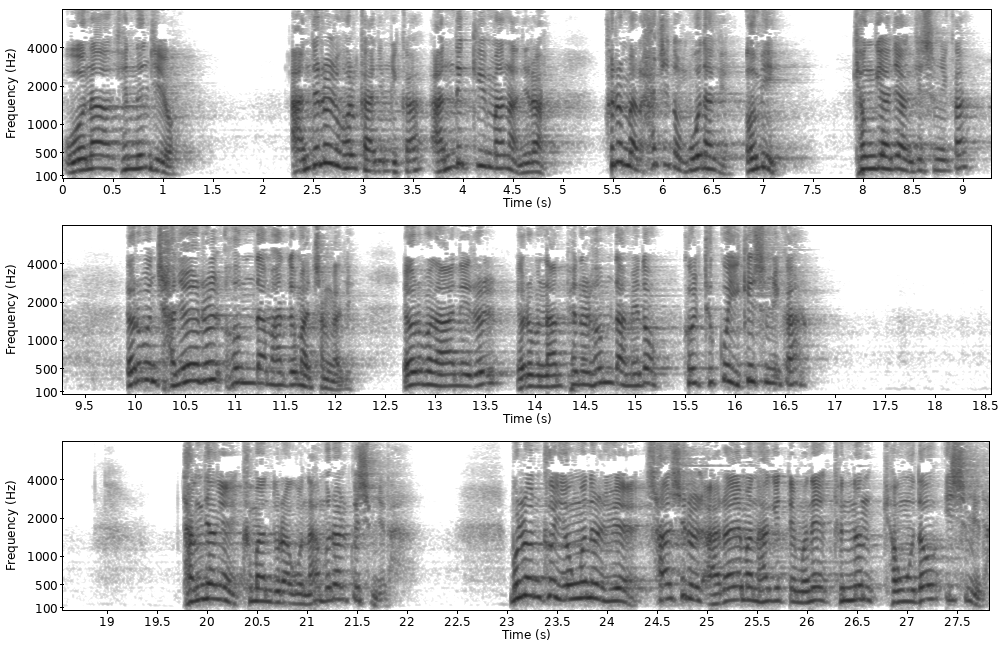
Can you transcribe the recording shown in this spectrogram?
원하겠는지요? 안 들으려고 할거 아닙니까? 안 듣기만 아니라 그런 말 하지도 못하게 엄히 경계하지 않겠습니까? 여러분 자녀를 험담하도 마찬가지. 여러분 아내를, 여러분 남편을 험담해도 그걸 듣고 있겠습니까? 당장에 그만두라고 나무랄 것입니다. 물론 그 영혼을 위해 사실을 알아야만 하기 때문에 듣는 경우도 있습니다.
